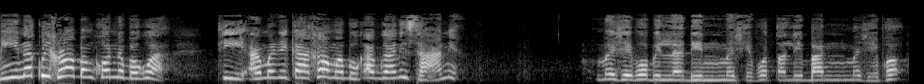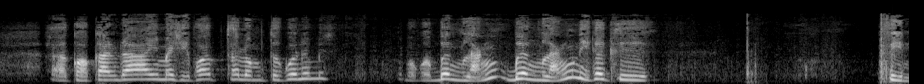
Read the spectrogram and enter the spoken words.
มีนักวิเคราะห์บางคนนะบอกว่า ที่อเมริกาเข้ามาบุกอัฟกานิสถานเนี่ยไม่ใช่เพราะบินลาดิน ไม่ใช่เพราะตาลิบัน ไม่ใช่เพราะก่อการร้าย ไม่ใช่เพราะถล่มตึกว่านั้นไม่ บอกว่าเบื้องหลัง เบื้องหลังนี่ก็คือฝิ่น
